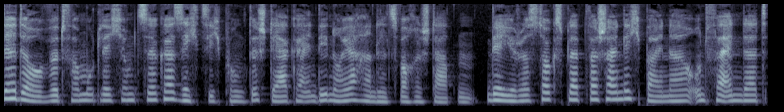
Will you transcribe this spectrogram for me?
Der Dow wird vermutlich um circa 60 Punkte stärker in die neue Handelswoche starten. Der Eurostox bleibt wahrscheinlich beinahe unverändert.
